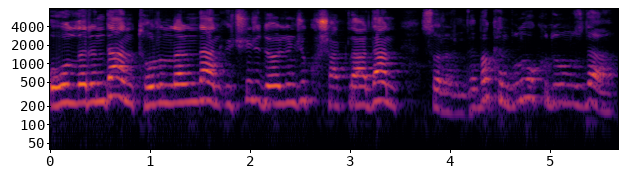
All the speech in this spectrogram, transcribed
oğullarından, torunlarından, üçüncü, dördüncü kuşaklardan sorarım. Ve bakın bunu okuduğumuzda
